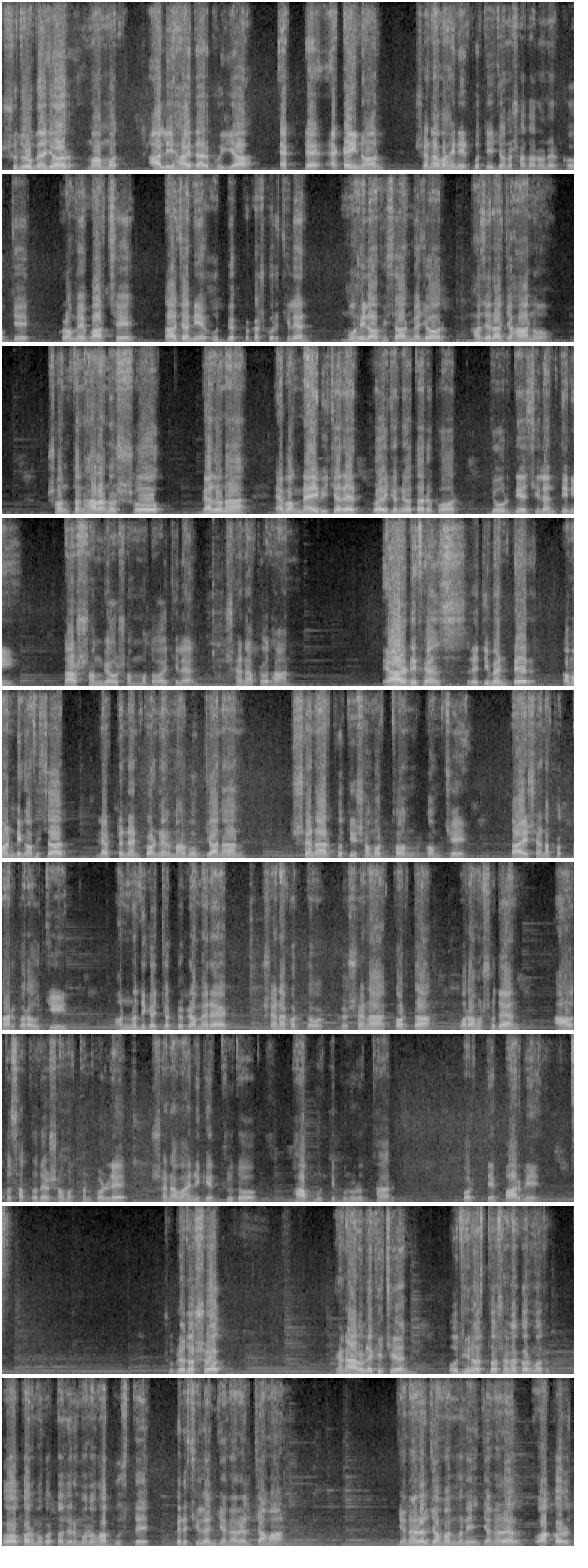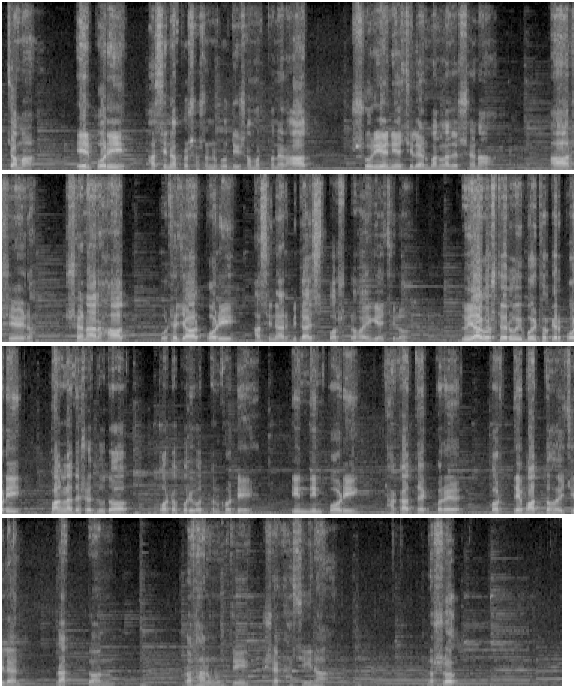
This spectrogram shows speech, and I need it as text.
শুধু মেজর মোহাম্মদ আলী হায়দার ভুইয়া একটা, একাই নন, সেনাবাহিনীর প্রতি জনসাধারণের ক্ষোভ যে ক্রমে বাড়ছে তা জানিয়ে উদ্বেগ প্রকাশ করেছিলেন মহিলা অফিসার মেজর হাজেরা জাহানও। সন্তান হারানোর শোক, বেদনা এবং ন্যায় বিচারের প্রয়োজনীয়তার উপর জোর দিয়েছিলেন তিনি। তার সঙ্গেও সম্মত হয়েছিলেন সেনাপ্রধান air defence রেজিমেন্টের commanding officer lieutenant colonel Mahbub জানান, সেনার প্রতি সমর্থন কমছে, তাই সেনা প্রত্যাহার করা উচিত। অন্যদিকে চট্টগ্রামের এক সেনা কর্তা সেনা কর্তা পরামর্শ দেন, আহত ছাত্রদের সমর্থন করলে সেনাবাহিনীকে দ্রুত ভাবমূর্তি পুনরুদ্ধার করতে পারবে। সুপ্রিয় দর্শক, এখানে আরও লিখেছেন, অধীনস্থ সেনা কর্ম কর্মকর্তাদের মনোভাব বুঝতে পেরেছিলেন জেনারেল জামান। জেনারেল জামান মানে জেনারেল ওয়াকারুজ্জামান। এরপরই হাসিনা প্রশাসনের প্রতি সমর্থনের হাত সরিয়ে নিয়েছিলেন বাংলাদেশ সেনা। আর সে সেনার হাত উঠে যাওয়ার পরই হাসিনার বিদায় স্পষ্ট হয়ে গিয়েছিল। দুই আগস্টের ওই বৈঠকের পরই বাংলাদেশে দ্রুত পট পরিবর্তন ঘটে। তিন দিন পরই ঢাকা ত্যাগ করে করতে বাধ্য হয়েছিলেন প্রাক্তন প্রধানমন্ত্রী শেখ হাসিনা। দর্শক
